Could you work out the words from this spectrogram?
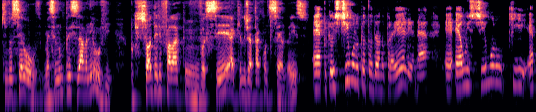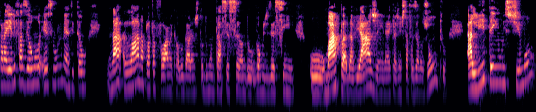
que você ouve, mas você não precisava nem ouvir. Porque só dele falar com você, aquilo já está acontecendo, é isso? É, porque o estímulo que eu estou dando para ele, né, é, é, um estímulo que é para ele fazer esse movimento. Então, na, lá na plataforma, que é o lugar onde todo mundo está acessando, vamos dizer assim, o mapa da viagem, né, que a gente está fazendo junto, ali tem um estímulo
